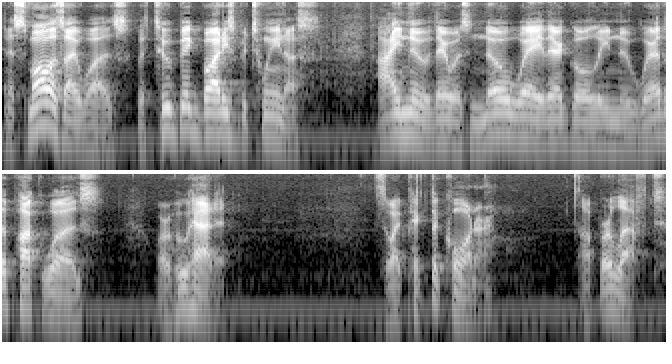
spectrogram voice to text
And as small as I was, with two big bodies between us, I knew there was no way their goalie knew where the puck was or who had it. So I picked a corner, upper left.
